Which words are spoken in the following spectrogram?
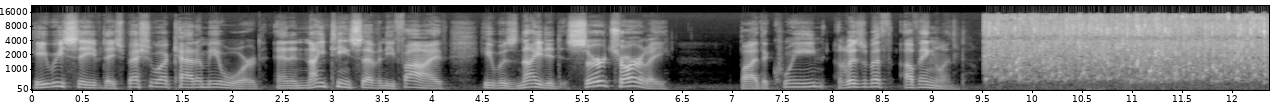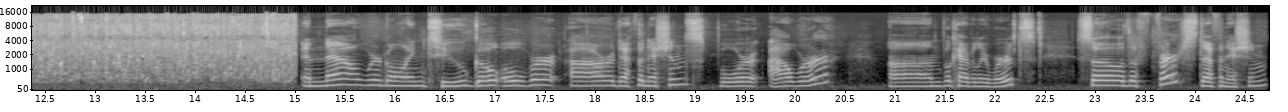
he received a Special Academy Award, and in 1975, he was knighted Sir Charlie by the Queen Elizabeth of England. And now we're going to go over our definitions for our um, vocabulary words. So the first definition,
